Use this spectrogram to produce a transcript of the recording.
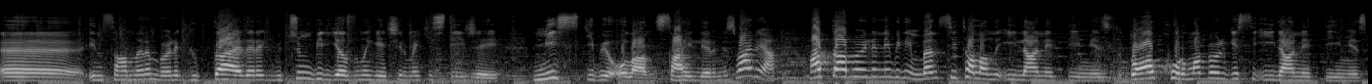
e, insanların böyle gıpta ederek bütün bir yazını geçirmek isteyeceği mis gibi olan sahillerimiz var ya. Hatta böyle ne bileyim ben sit alanı ilan ettiğimiz, doğal koruma bölgesi ilan ettiğimiz,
